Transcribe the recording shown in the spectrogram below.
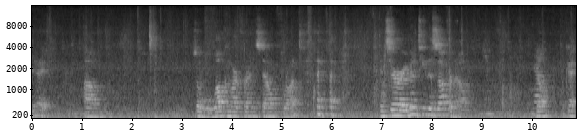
Okay. Um, So we'll welcome our friends down front. And Sarah, are you going to tee this up or no? No? Okay.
